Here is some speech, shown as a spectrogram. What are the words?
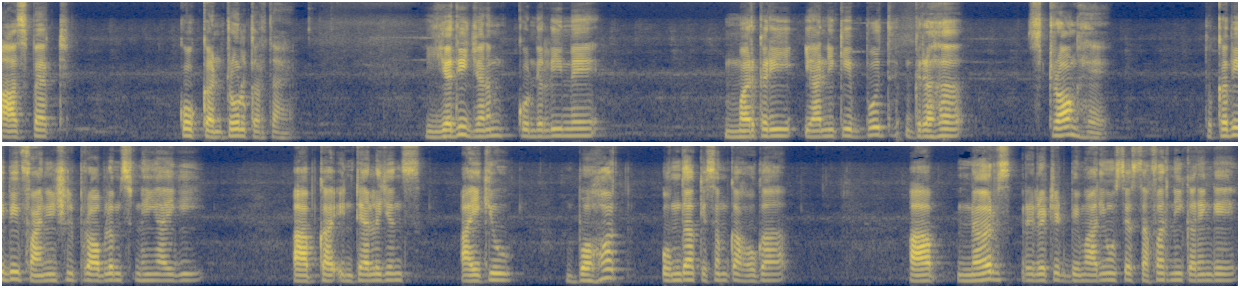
आस्पेक्ट को कंट्रोल करता है। यदि जन्म कुंडली में मरकरी यानी कि बुध ग्रह स्ट्रॉन्ग है तो कभी भी फाइनेंशियल प्रॉब्लम्स नहीं आएगी। आपका इंटेलिजेंस आईक्यू बहुत उम्दा किस्म का होगा। आप नर्व्स रिलेटेड बीमारियों से सफ़र नहीं करेंगे।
